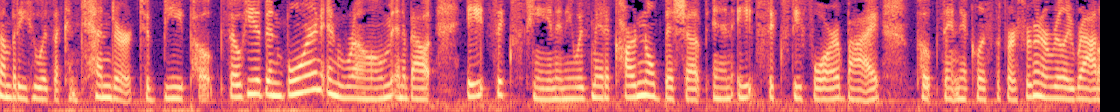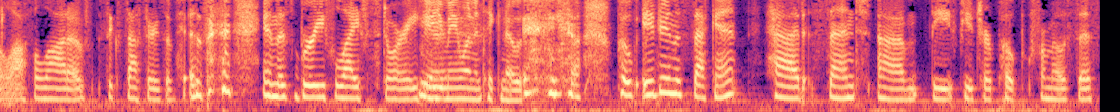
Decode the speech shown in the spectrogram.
somebody who was a contender to be Pope. So he had been born in Rome in about 816, and he was made a cardinal bishop in 864 by Pope St. Nicholas I. We're going to really rattle off a lot of successors of his in this brief life story here. Yeah, you may want to take notes. yeah. Pope Adrian II had sent um, the future Pope Formosus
